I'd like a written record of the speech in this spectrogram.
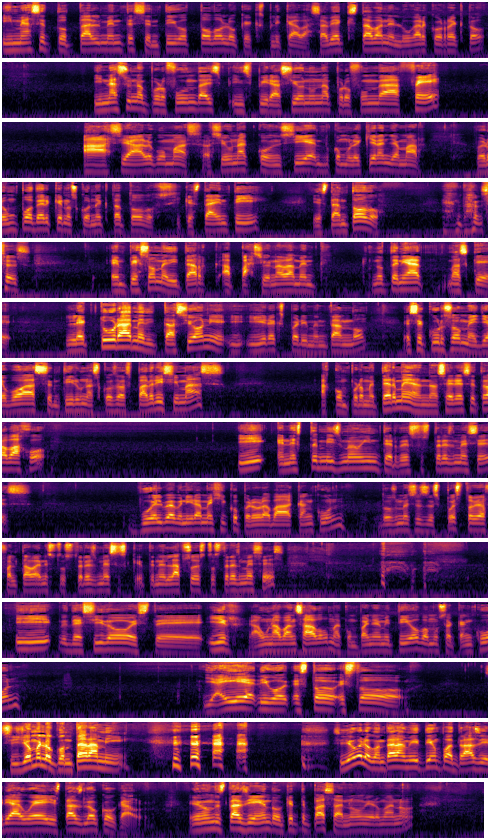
y me hace totalmente sentido todo lo que explicaba. Sabía que estaba en el lugar correcto y nace una profunda inspiración, una profunda fe hacia algo más, hacia una conciencia, como le quieran llamar, pero un poder que nos conecta a todos y que está en ti y está en todo. Entonces empiezo a meditar apasionadamente. No tenía más que lectura, meditación y, ir experimentando. Ese curso me llevó a sentir unas cosas padrísimas, a comprometerme a hacer ese trabajo. Y en este mismo inter de esos tres meses, vuelve a venir a México, pero ahora va a Cancún. Dos meses después, todavía faltaban estos tres meses, que en el lapso de estos tres meses. Y decido este, ir a un avanzado, me acompaña mi tío, vamos a Cancún. Y ahí eh, digo, esto, esto, si yo me lo contara a mí, si yo me lo contara a mí tiempo atrás, diría, güey, estás loco, cabrón. ¿De dónde estás yendo? ¿Qué te pasa, no, mi hermano?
